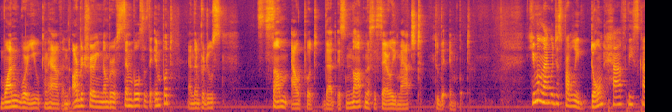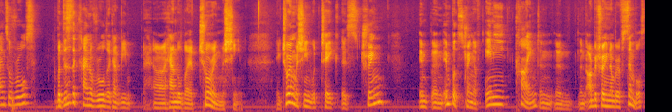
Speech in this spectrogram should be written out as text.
One where you can have an arbitrary number of symbols as the input and then produce some output that is not necessarily matched to the input. Human languages probably don't have these kinds of rules, but this is the kind of rule that can be uh, handled by a Turing machine. A Turing machine would take a string, an input string of any kind, an, an arbitrary number of symbols,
